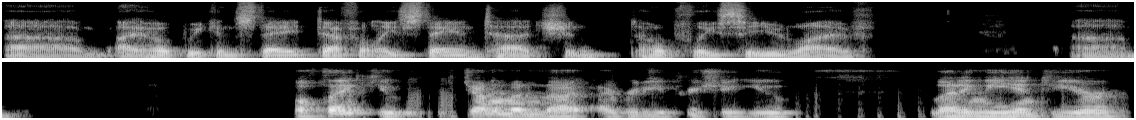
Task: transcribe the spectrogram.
Um, I hope we can stay, definitely stay in touch and hopefully see you live. Um, Well, thank you, gentlemen. I, I really appreciate you letting me into your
